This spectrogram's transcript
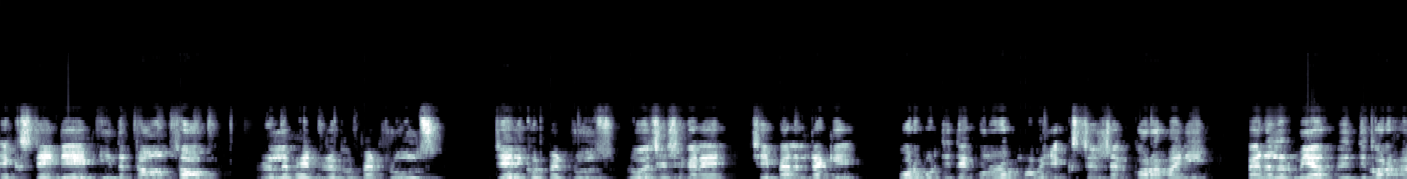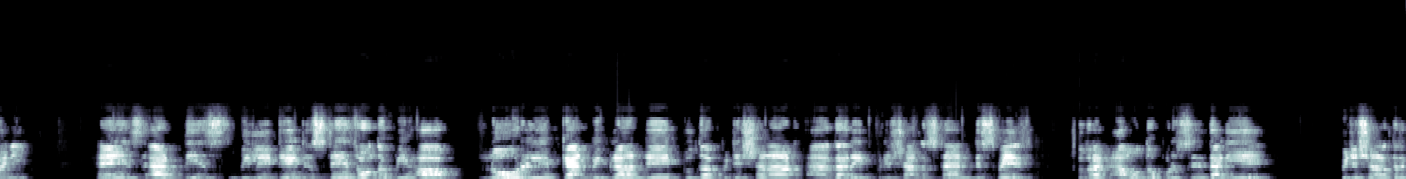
extended in the terms of relevant recruitment rules যে রিক্রুটমেন্ট রুলস রয়েছে সেখানে সেই প্যানেলটাকে পরবর্তীতে কোনো রকম ভাবে এক্সটেনশন করা হয়নি প্যানেলের মেয়াদ বৃদ্ধি করা হয়নি Hence, at this belated stage on the behalf, no relief can be granted to the petitioner and the writ petition stand dismissed. সুতরাং এমন তো পরিস্থিতি দাঁড়িয়ে পিটিশনারদের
